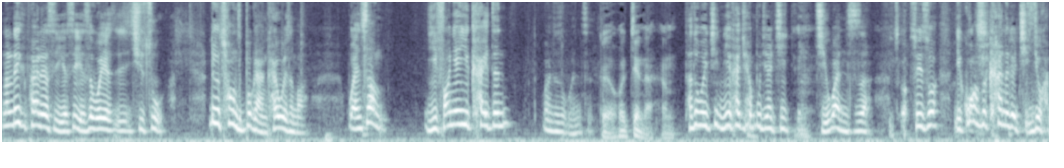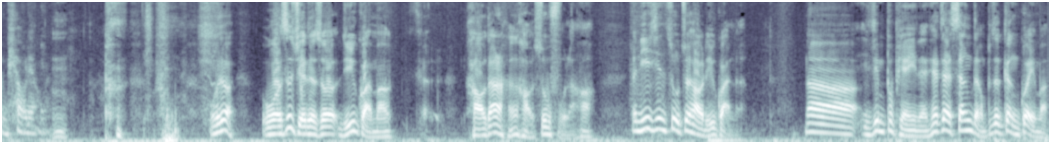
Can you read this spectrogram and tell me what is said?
那 Lake Palace 也是也是，我也去住，那个窗子不敢开，为什么？晚上你房间一开灯。万都是蚊子，对，会进来，嗯，它都会进，你一看全部进来几几万只啊，所以说你光是看那个景就很漂亮了，嗯，我就我是觉得说旅馆嘛，好当然很好舒服了哈，那你已经住最好旅馆了，那已经不便宜了，现在再升等不是更贵吗？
